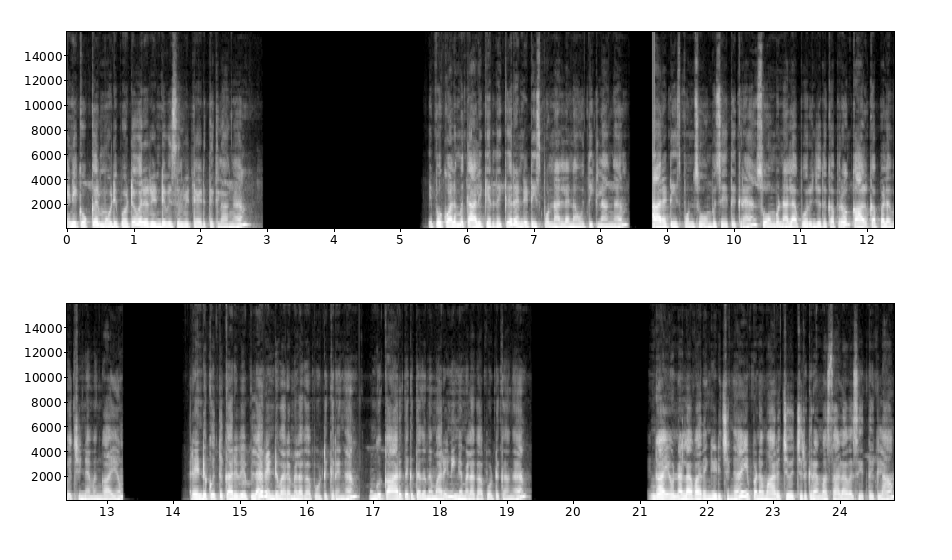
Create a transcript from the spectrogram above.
இனி குக்கர் மூடி போட்டு ஒரு ரெண்டு விசில் விட்டு எடுத்துக்கலாங்க. இப்போ குழம்பு தாளிக்கிறதுக்கு ரெண்டு டீஸ்பூன் நல்லெண்ணெய் ஊற்றிக்கலாங்க அரை டீஸ்பூன் சோம்பு சேர்த்துக்கிறேன். சோம்பு நல்லா பொரிஞ்சதுக்கப்புறம் கால் கப்பளவு சின்ன வெங்காயம் ரெண்டு கொத்து கருவேப்பிலை ரெண்டு வரமிளகாய் போட்டுக்கிறேங்க. உங்கள் காரத்துக்கு தகுந்த மாதிரி நீங்கள் மிளகாய் போட்டுக்கோங்க. வெங்காயம் நல்லா வதங்கிடுச்சுங்க. இப்போ நம்ம அரைச்சி வச்சுருக்கிற மசாலாவை சேர்த்துக்கலாம்.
